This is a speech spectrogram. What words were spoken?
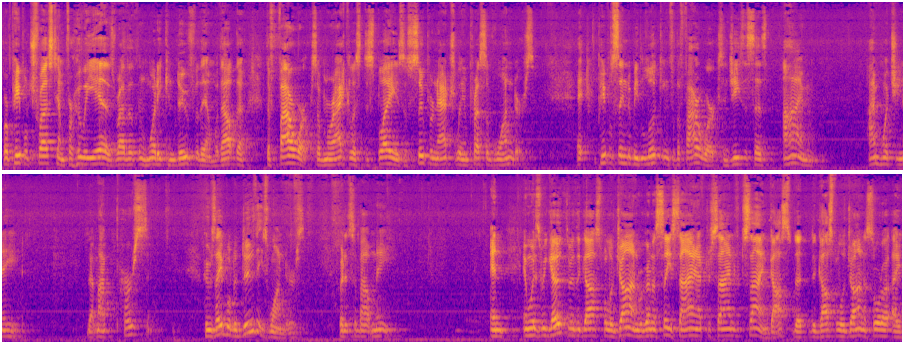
where people trust him for who he is rather than what he can do for them, without the, the fireworks of miraculous displays of supernaturally impressive wonders. It, people seem to be looking for the fireworks, and Jesus says, I'm, I'm what you need. That my person who's able to do these wonders, but it's about me. And, and as we go through the Gospel of John, we're going to see sign after sign after sign. Gospel, the, the Gospel of John is sort of a,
